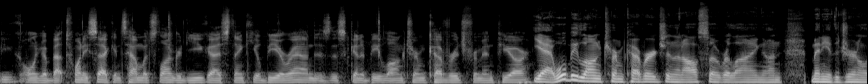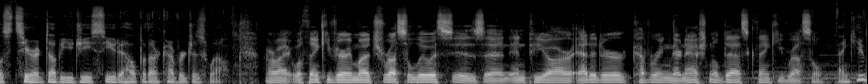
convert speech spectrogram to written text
you only got about 20 seconds. How much longer do you guys think you'll be around? Is this going to be long term coverage from NPR? Yeah, we'll be long term coverage and then also relying on many of the journalists here at WGCU to help with our coverage as well. All right. Well, thank you very much. Russell Lewis is an NPR editor covering their national desk. Thank you, Russell. Thank you.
